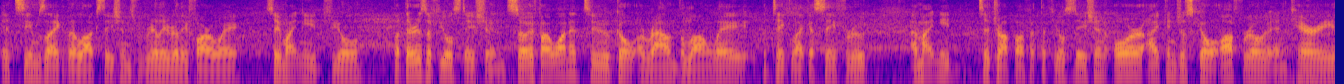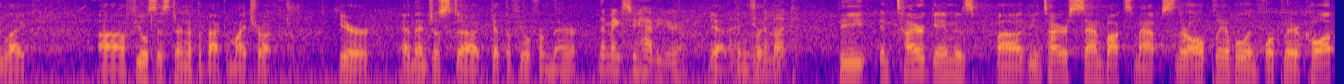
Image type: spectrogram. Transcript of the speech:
it seems like the log station's really really far away, so you might need fuel. But there is a fuel station. So if I wanted to go around the long way to take like a safe route, I might need to drop off at the fuel station, or I can just go off road and carry like a fuel cistern at the back of my truck here, and then just uh, get the fuel from there. That makes you heavier. Yeah, uh, things in like the that. mud. The entire game is uh, the entire sandbox maps. They're all playable in four-player co-op,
